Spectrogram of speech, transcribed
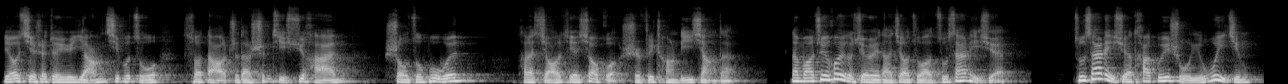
尤其是对于阳气不足所导致的身体虚寒、手足不温，它的调节效果是非常理想的。那么最后一个穴位呢，叫做足三里穴。足三里穴它归属于胃经，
